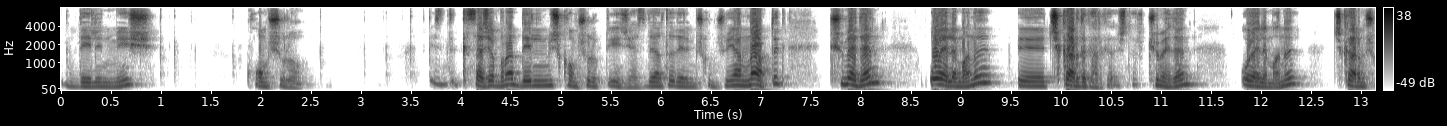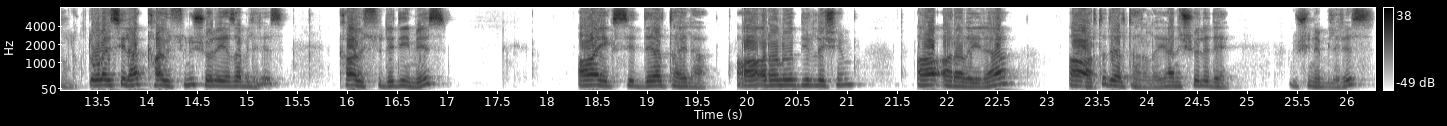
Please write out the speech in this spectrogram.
delinmiş komşuluğu. Biz de kısaca buna delinmiş komşuluk diyeceğiz. Delta delinmiş komşuluğu. Yani ne yaptık? Kümeden o elemanı e, çıkardık arkadaşlar. Kümeden o elemanı çıkarmış olduk. Dolayısıyla K üssünü şöyle yazabiliriz. K üssü dediğimiz A eksi delta ile A aralığı birleşim. A aralığıyla A artı delta aralığı. Yani şöyle de düşünebiliriz.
